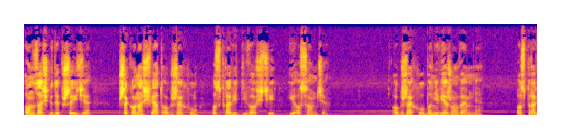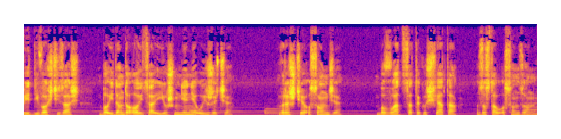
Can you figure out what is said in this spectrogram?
On zaś, gdy przyjdzie, przekona świat o grzechu, o sprawiedliwości i o sądzie o grzechu, bo nie wierzą we mnie, o sprawiedliwości zaś, bo idę do Ojca i już mnie nie ujrzycie. Wreszcie o sądzie, bo władca tego świata został osądzony.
